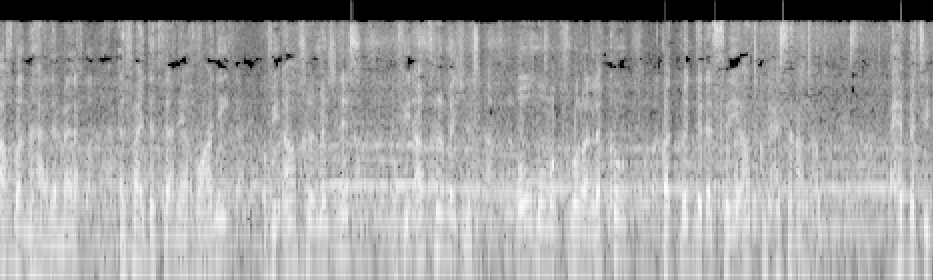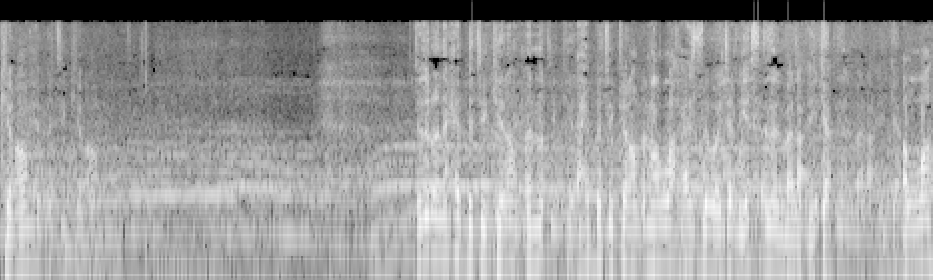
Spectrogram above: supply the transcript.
أفضل من هذا الملأ. الفائدة الثانية يا أخواني وفي آخر المجلس وفي آخر المجلس قوموا مغفورا لكم قد بدلت سيئاتكم حسناتكم. أحبتي الكرام تدرون أحبتي الكرام أن أحبتي الكرام أن الله عز وجل يسأل الملائكة. الله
